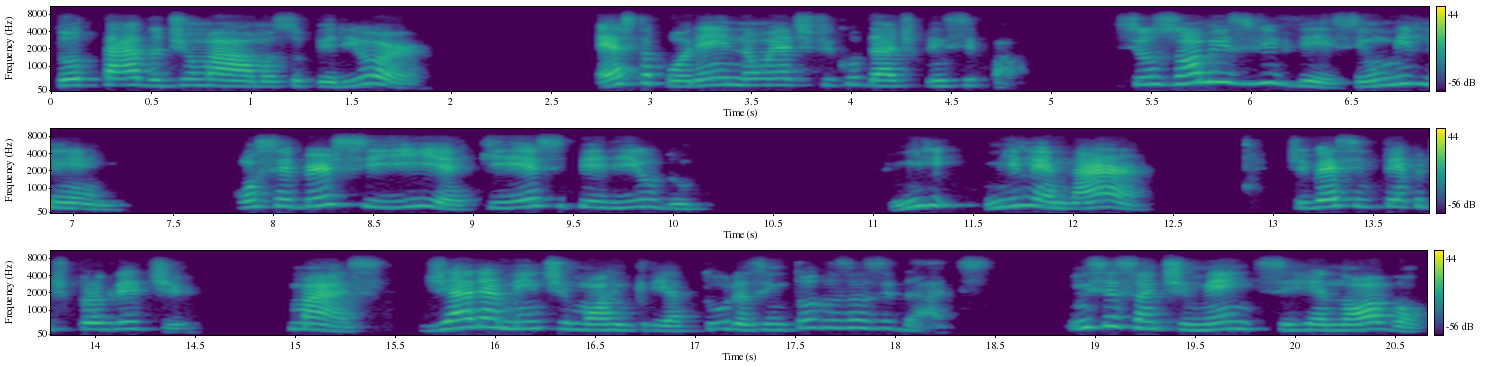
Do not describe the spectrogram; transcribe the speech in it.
dotado de uma alma superior? Esta, porém, não é a dificuldade principal. Se os homens vivessem um milênio, conceber-se-ia que esse período milenar tivesse tempo de progredir. Mas, diariamente morrem criaturas em todas as idades. Incessantemente se renovam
